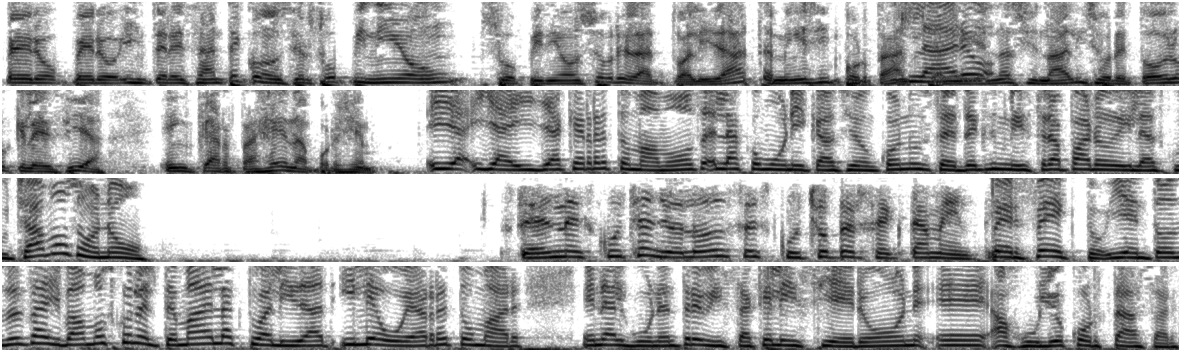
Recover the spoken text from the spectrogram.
pero, pero interesante conocer su opinión, su opinión sobre la actualidad también es importante a nivel nacional y sobre todo lo que le decía en Cartagena, por ejemplo. Y, y ahí ya que retomamos la comunicación con usted, ex ministra Parodi, ¿la escuchamos o no? Ustedes me escuchan, yo los escucho perfectamente. Perfecto. Y entonces ahí vamos con el tema de la actualidad y le voy a retomar en alguna entrevista que le hicieron eh, a Julio Cortázar.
